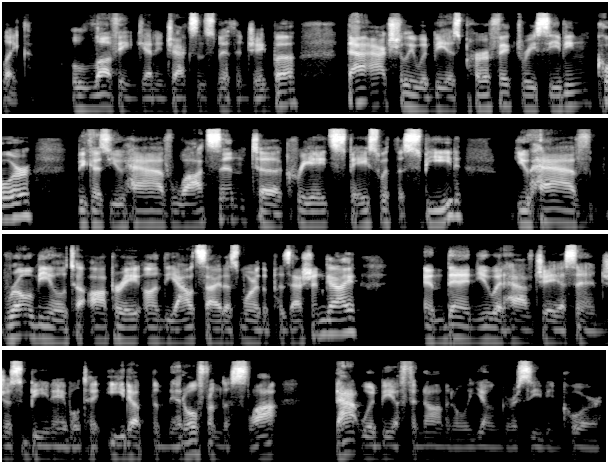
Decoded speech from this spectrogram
like loving getting Jackson Smith-Njigba. That actually would be his perfect receiving corps because you have Watson to create space with the speed. You have Romeo to operate on the outside as more of the possession guy. And then you would have JSN just being able to eat up the middle from the slot. That would be a phenomenal young receiving corps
